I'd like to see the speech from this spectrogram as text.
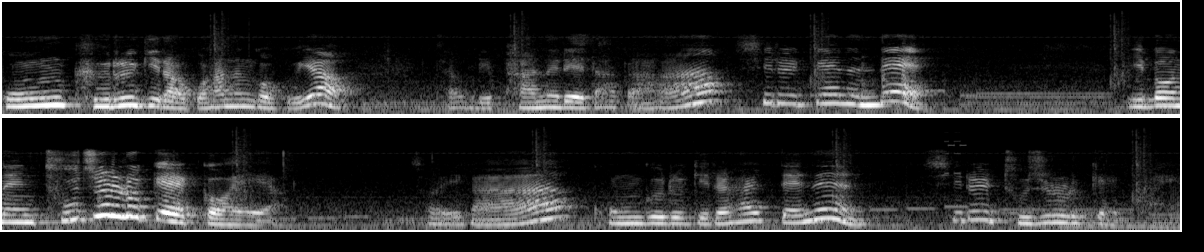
공그르기라고 하는 거고요. 자, 우리 바늘에다가 실을 꿰는데 이번엔 두 줄로 깰 거예요. 저희가 공그르기를 할 때는 실을 두 줄로 깰 거예요.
